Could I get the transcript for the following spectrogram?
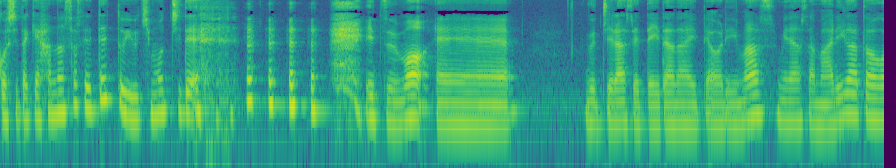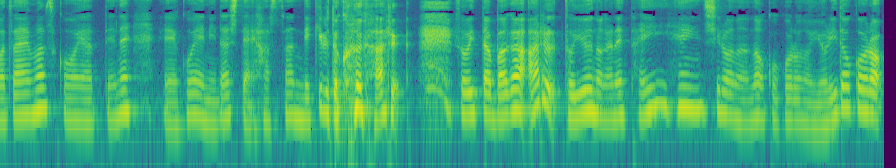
少しだけ話させてという気持ちで いつも、えー、愚痴らせていただいております。皆様ありがとうございます。こうやってね、えー、声に出して発散できるところがある。そういった場があるというのがね大変白菜の心の拠り所、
